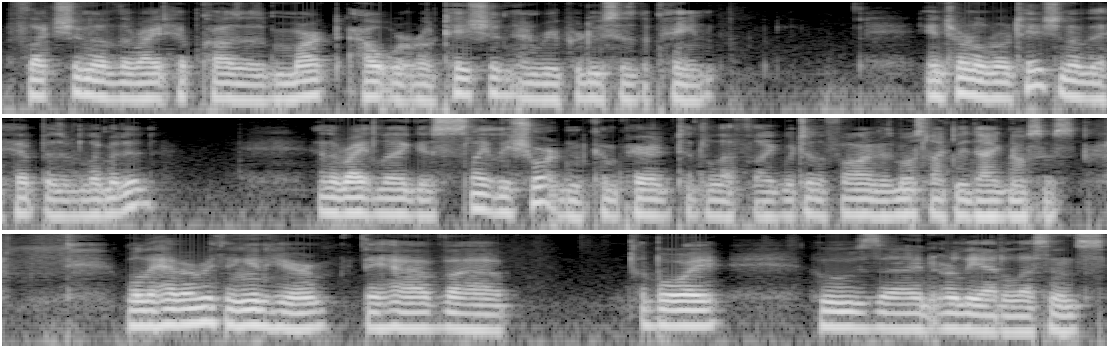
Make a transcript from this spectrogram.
Flexion of the right hip causes marked outward rotation and reproduces the pain. Internal rotation of the hip is limited, and the right leg is slightly shortened compared to the left leg, which of the following is most likely diagnosis. Well, they have everything in here. They have uh, a boy who's uh, in early adolescence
